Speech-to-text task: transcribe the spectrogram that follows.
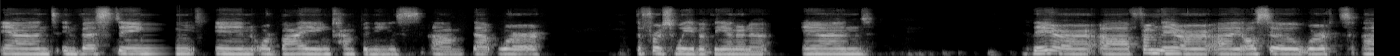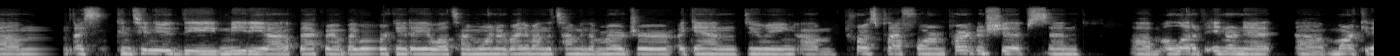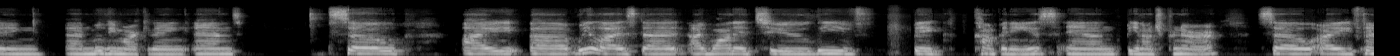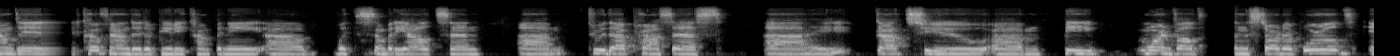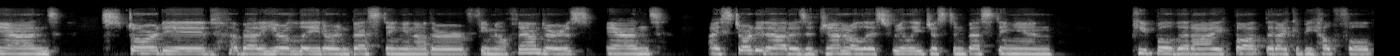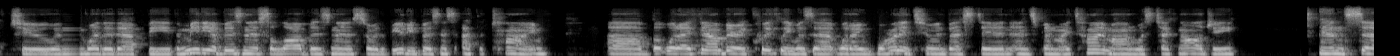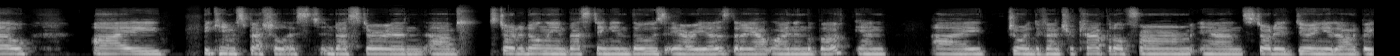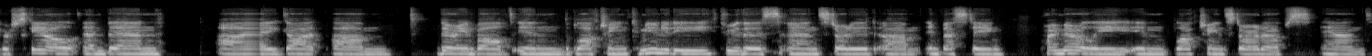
and investing in or buying companies um, that were the first wave of the internet. And there, uh, from there, I also worked, um, I continued the media background by working at AOL Time Warner right around the time of the merger, again, doing um, cross platform partnerships and um, a lot of internet uh, marketing and movie marketing. And so I uh, realized that I wanted to leave big companies and be an entrepreneur. So I founded, co-founded a beauty company uh, with somebody else, and um, through that process, I got to um, be more involved in the startup world and started about a year later investing in other female founders. And I started out as a generalist, really just investing in people that I thought that I could be helpful to, and whether that be the media business, the law business, or the beauty business at the time. Uh, but what I found very quickly was that what I wanted to invest in and spend my time on was technology. And so I became a specialist investor and um, started only investing in those areas that I outline in the book. And I joined a venture capital firm and started doing it on a bigger scale. And then I got um, very involved in the blockchain community through this and started um, investing primarily in blockchain startups. And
